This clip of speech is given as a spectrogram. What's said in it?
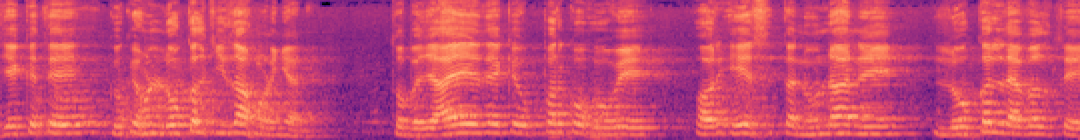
ਜੇ ਕਿਤੇ, ਕਿਉਂਕਿ ਹੁਣ ਲੋਕਲ ਚੀਜ਼ਾਂ ਹੋਣੀਆਂ ਨੇ ਤੋਂ ਬਜਾਏ ਇਹਦੇ ਕਿ ਉੱਪਰ ਕੋ ਹੋਵੇ ਔਰ ਇਸ ਕਾਨੂੰਨਾਂ ਨੇ ਲੋਕਲ ਲੈਵਲ ਤੇ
